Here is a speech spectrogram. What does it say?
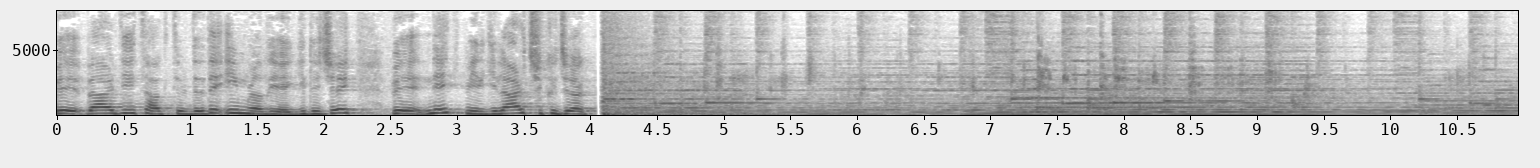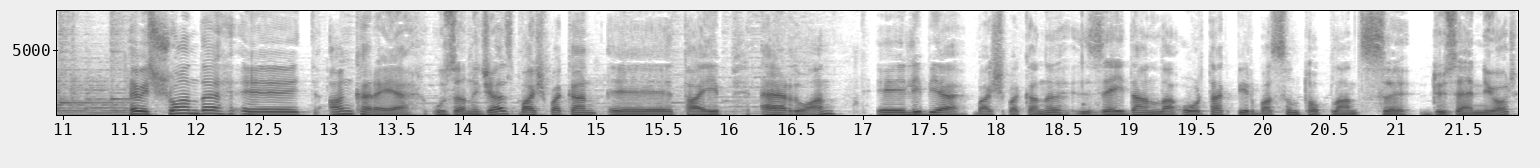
ve verdiği takdirde de İmralı'ya gidecek ve net bilgiler çıkacak. Evet şu anda e, Ankara'ya uzanacağız. Başbakan e, Tayyip Erdoğan e, Libya Başbakanı Zeydan'la ortak bir basın toplantısı düzenliyor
